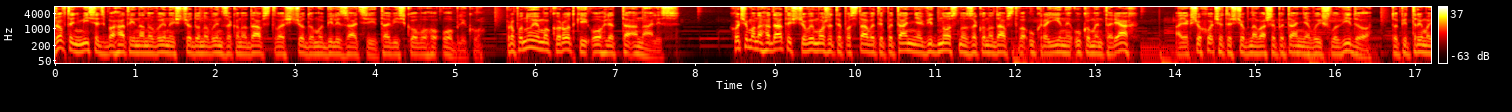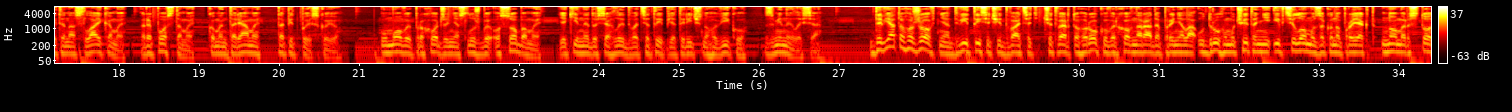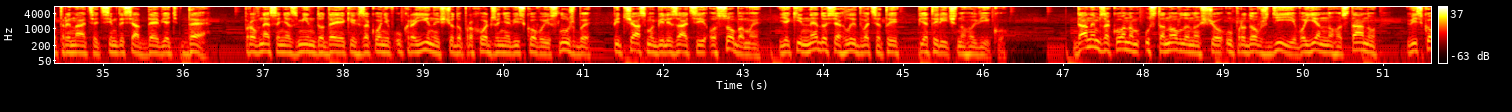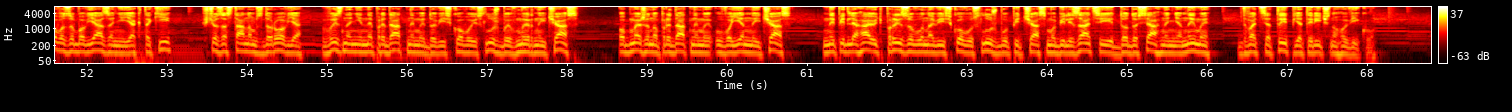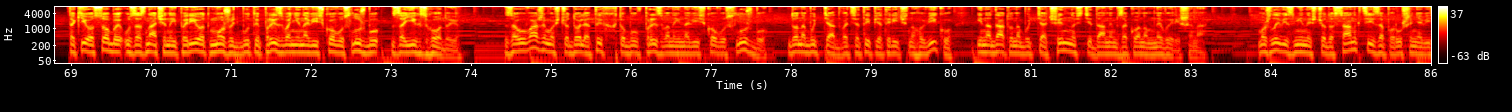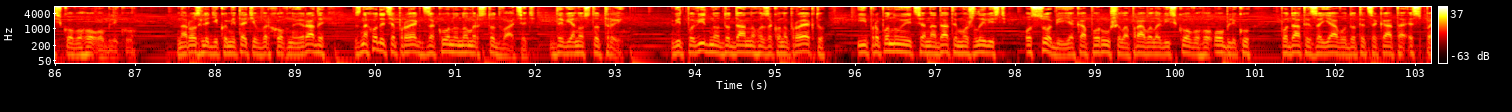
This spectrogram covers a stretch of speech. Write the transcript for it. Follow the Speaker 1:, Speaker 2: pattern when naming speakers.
Speaker 1: Жовтень місяць багатий на новини щодо новин законодавства щодо мобілізації та військового обліку. Пропонуємо короткий огляд та аналіз. Хочемо нагадати, що ви можете поставити питання відносно законодавства України у коментарях. А якщо хочете, щоб на ваше питання вийшло відео, то підтримайте нас лайками, репостами, коментарями та підпискою. Умови проходження служби особами, які не досягли 25-річного віку, змінилися. 9 жовтня 2024 року Верховна Рада прийняла у другому читанні і в цілому законопроєкт номер 11379-д про внесення змін до деяких законів України щодо проходження військової служби під час мобілізації особами, які не досягли 25-річного віку. Даним законом установлено, що упродовж дії воєнного стану військовозобов'язані як такі, що за станом здоров'я визнані непридатними до військової служби в мирний час, обмежено придатними у воєнний час, не підлягають призову на військову службу під час мобілізації до досягнення ними 25-річного віку. Такі особи у зазначений період можуть бути призвані на військову службу за їх згодою. Зауважимо, що доля тих, хто був призваний на військову службу до набуття 25-річного віку і на дату набуття чинності даним законом не вирішена. Можливі зміни щодо санкцій за порушення військового обліку. На розгляді комітетів Верховної Ради знаходиться проект закону номер 120 93 Відповідно до даного законопроекту і пропонується надати можливість особі, яка порушила правила військового обліку, подати заяву до ТЦК та СП,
